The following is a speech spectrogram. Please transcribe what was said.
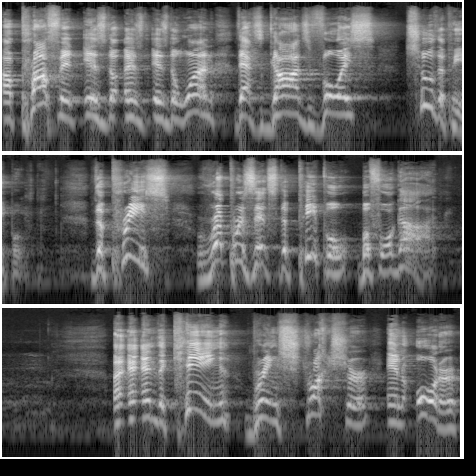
A prophet is the, is, is the one that's God's voice to the people. The priest represents the people before God. Uh, and the king brings structure and order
